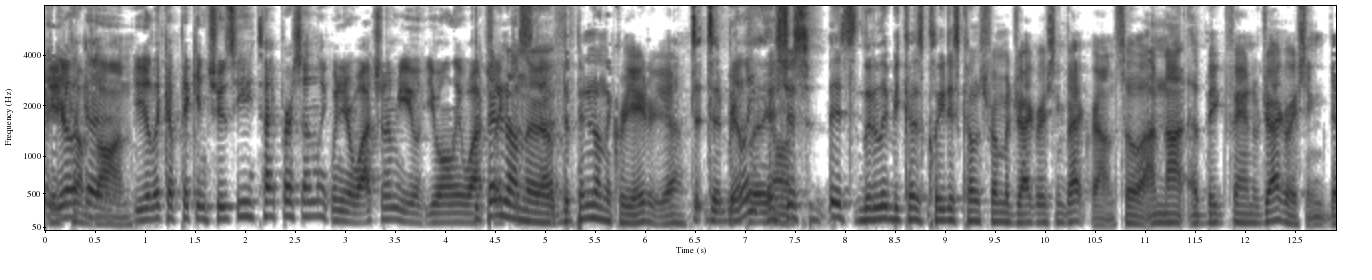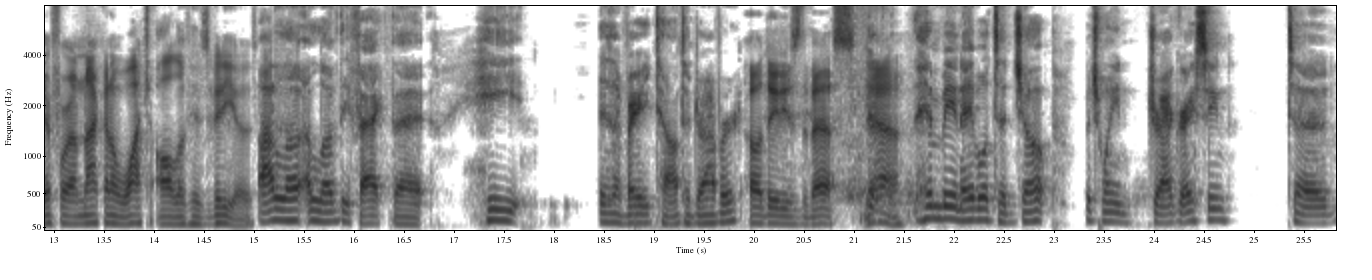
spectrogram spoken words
related you're comes like a on. you're like a pick and choosy type person. Like when you're watching them, you you only watch Depending like on the, the depending on the creator, yeah. to, to be Really? It's honest. just it's literally because Cletus comes from a drag racing background, so I'm not a big fan of drag racing. Therefore, I'm not gonna watch all of his videos. I love I love the fact that he is a very talented driver. oh, dude, he's the best. Yeah, him being able to jump between drag racing to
